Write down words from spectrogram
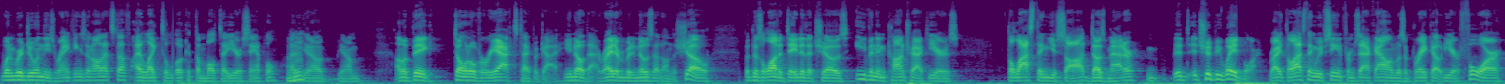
when we're doing these rankings and all that stuff, I like to look at the multi-year sample. I, mm-hmm. you know, you know, I'm, I'm a big don't overreact type of guy. You know that, right? Everybody knows that on the show. But there's a lot of data that shows even in contract years, the last thing you saw does matter. It, it should be weighed more, right? The last thing we've seen from Zach Allen was a breakout year four.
